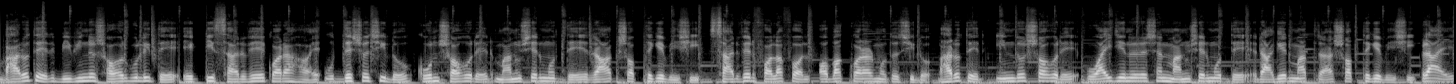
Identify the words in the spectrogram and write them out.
ভারতের বিভিন্ন শহরগুলিতে একটি সার্ভে করা হয়। উদ্দেশ্য ছিল কোন শহরের মানুষের মধ্যে রাগ সব থেকে বেশি। সার্ভের ফলাফল অবাক করার মতো ছিল। ভারতের ইন্দোর শহরে ওয়াই জেনারেশন মানুষের মধ্যে রাগের মাত্রা সব থেকে বেশি, প্রায়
